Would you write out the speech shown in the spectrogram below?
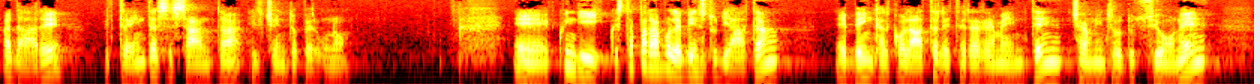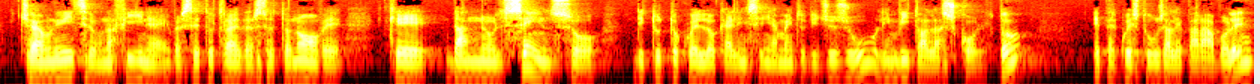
a dare il 30, il 60, il 100 per 1. Eh, quindi questa parabola è ben studiata, è ben calcolata letterariamente, c'è un'introduzione, c'è un inizio e una fine, versetto 3 e versetto 9, che danno il senso di tutto quello che è l'insegnamento di Gesù, l'invito all'ascolto, e per questo usa le parabole,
